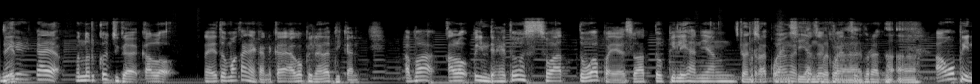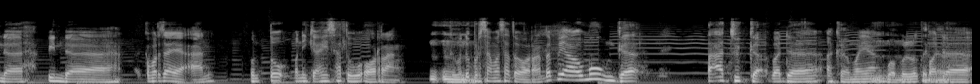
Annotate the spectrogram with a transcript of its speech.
Jadi kayak menurutku juga kalau nah itu makanya kan kayak aku bilang tadi kan apa kalau pindah itu suatu apa ya suatu pilihan yang berat banget yang konsekuensi berat, berat. Heeh. Kamu pindah pindah kepercayaan untuk menikahi satu orang. Mm-mm. untuk bersama satu orang tapi kamu nggak taat juga pada agama yang Mm, mm, pada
